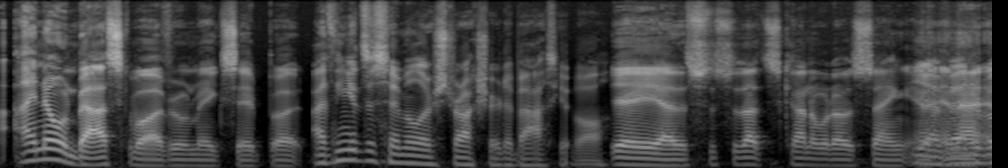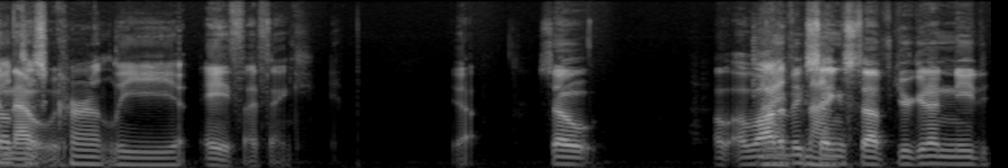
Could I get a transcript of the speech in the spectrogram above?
buy. I know in basketball everyone makes it, but I think it's a similar structure to basketball. yeah, yeah. yeah so, so that's kind of what I was saying. Yeah, and, and that, Vanderbilt and that is w- currently eighth, I think. Yeah. So a, a lot of Ninth- exciting ninth. stuff. You're gonna need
